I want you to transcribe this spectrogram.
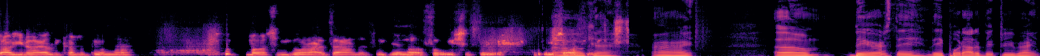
Oh, you know, Ellie coming through, man. Mom should be going out of town this weekend, though, so we should see. We Oh, shall see. okay. All right. Um, Bears, they they pulled out a victory, right?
